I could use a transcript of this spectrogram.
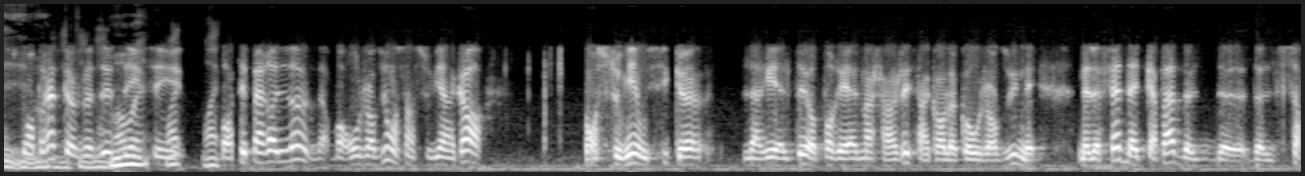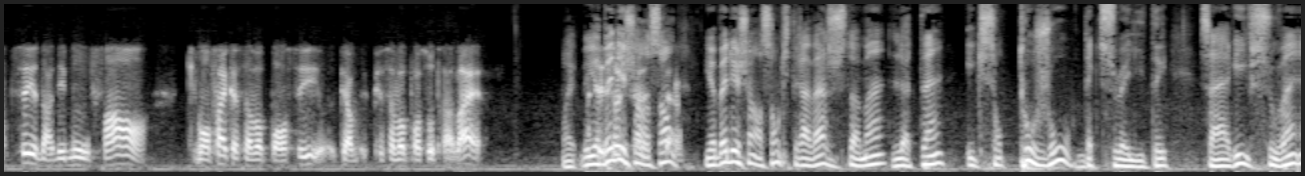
tu comprends ce que je veux dire? Ouais, ouais. Bon, ces paroles-là, bon, aujourd'hui, on s'en souvient encore. On se souvient aussi que la réalité n'a pas réellement changé, c'est encore le cas aujourd'hui, mais, mais le fait d'être capable de, de- de le sortir dans des mots forts qui vont faire que ça va passer, que, que ça va passer au travers. Mais il y a bien des chansons, il y a bien des chansons qui traversent justement le temps et qui sont toujours d'actualité. Ça arrive souvent.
